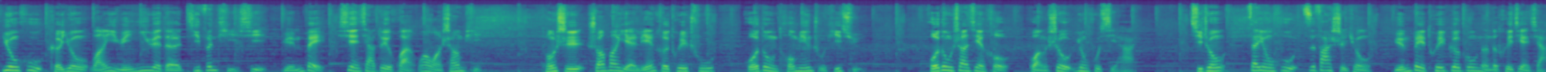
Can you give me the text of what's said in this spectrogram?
用户可用网易云音乐的积分体系云贝线下兑换旺旺商品，同时双方也联合推出活动同名主题曲。活动上线后广受用户喜爱，其中在用户自发使用云贝推歌功能的推荐下，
